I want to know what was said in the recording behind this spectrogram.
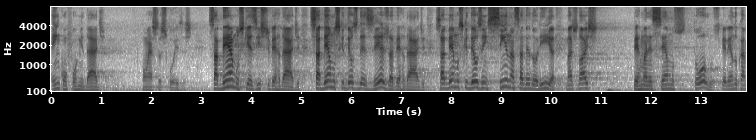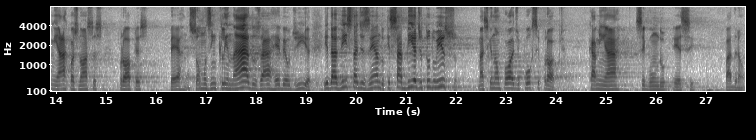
em conformidade com estas coisas. Sabemos que existe verdade, sabemos que Deus deseja a verdade, sabemos que Deus ensina a sabedoria, mas nós permanecemos tolos, querendo caminhar com as nossas próprias pernas, somos inclinados à rebeldia. E Davi está dizendo que sabia de tudo isso, mas que não pode por si próprio caminhar segundo esse padrão.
